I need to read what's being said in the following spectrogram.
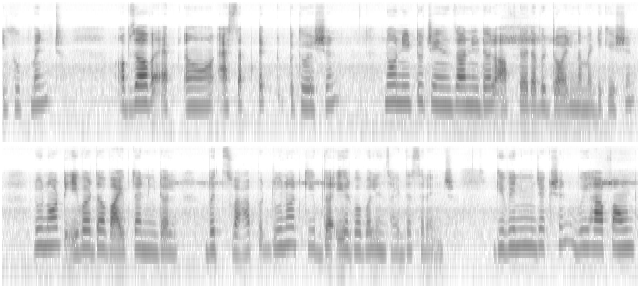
equipment. Observe uh, aseptic precaution. No need to change the needle after the withdrawing the medication. Do not ever the wipe the needle with swab. Do not keep the air bubble inside the syringe given injection. We have found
